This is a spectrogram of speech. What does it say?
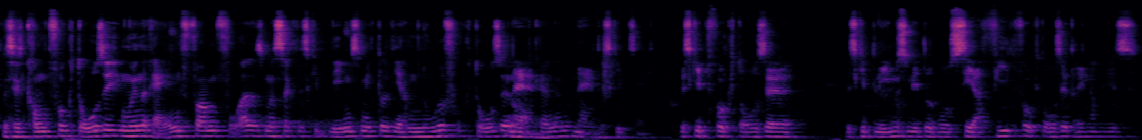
Das heißt, kommt Fructose irgendwo in Reinform vor, dass man sagt, es gibt Lebensmittel, die haben nur Fructose nein, und keinen? Nein, das gibt es nicht. Es gibt Fructose, es gibt Lebensmittel, wo sehr viel Fructose drinnen ist.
